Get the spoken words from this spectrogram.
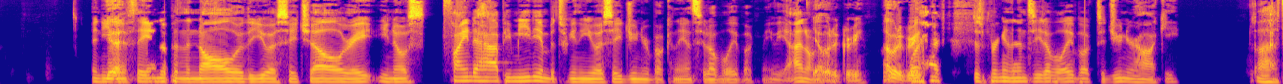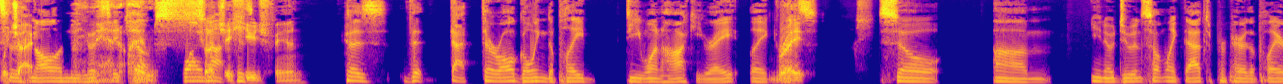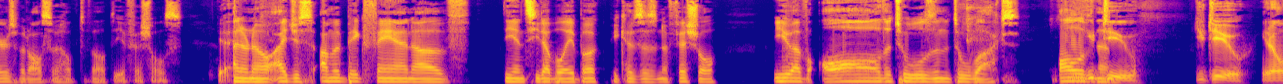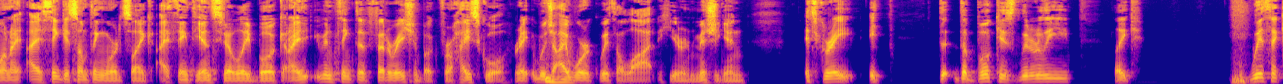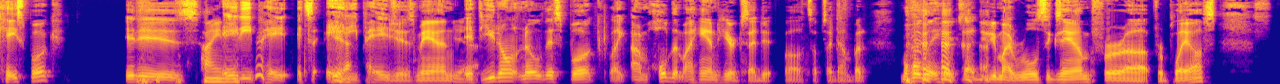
and even yeah. if they end up in the NAHL or the USHL, right? You know, find a happy medium between the USA Junior book and the NCAA book. Maybe I don't. Yeah, know. I would agree. I would agree. Heck, just bring in the NCAA book to junior hockey. Uh, to Which the I, NAHL and the man, USHL. I am Why such not? a huge fan because that that they're all going to play D one hockey, right? Like right. So, um, you know, doing something like that to prepare the players, but also help develop the officials. Yeah. I don't know. I just I'm a big fan of the NCAA book because as an official, you have all the tools in the toolbox. All of you them. do. You do, you know, and I, I think it's something where it's like I think the NCAA book, and I even think the Federation book for high school, right, which I Mhm. work with a lot here in Michigan. It's great. It the, the book is literally like with a case book. It is eighty page. It's eighty pages, man. Yeah. If you don't know this book, like I'm holding my hand here because I did. Well, it's upside down, but I'm holding it here because I do my rules exam for uh for playoffs.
